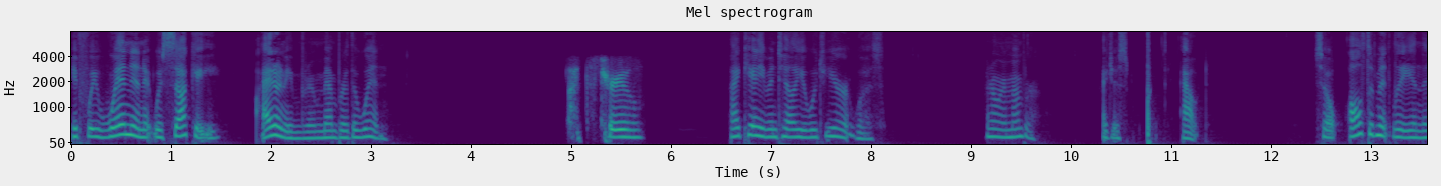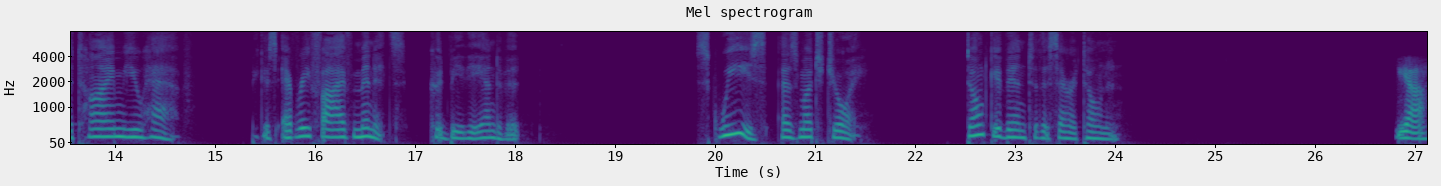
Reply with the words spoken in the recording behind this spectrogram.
If we win and it was sucky, I don't even remember the win. That's true. I can't even tell you which year it was. I don't remember. I just out. So ultimately, in the time you have, because every five minutes could be the end of it, squeeze as much joy. Don't give in to the serotonin. Yeah.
